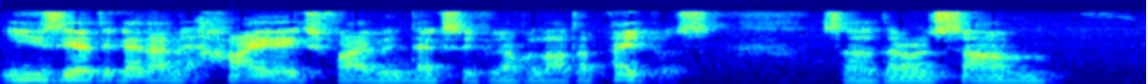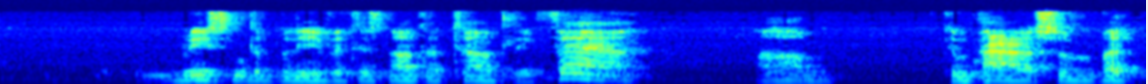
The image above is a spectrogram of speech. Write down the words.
easier to get a high H5 index if you have a lot of papers. So there is some reason to believe it is not a totally fair um, comparison, but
